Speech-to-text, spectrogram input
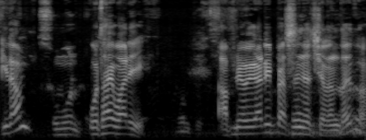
কী সুমন। কোথায় বাড়ি? আপনি ওই গাড়ির প্যাসেঞ্জার ছিলেন তাই তো?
